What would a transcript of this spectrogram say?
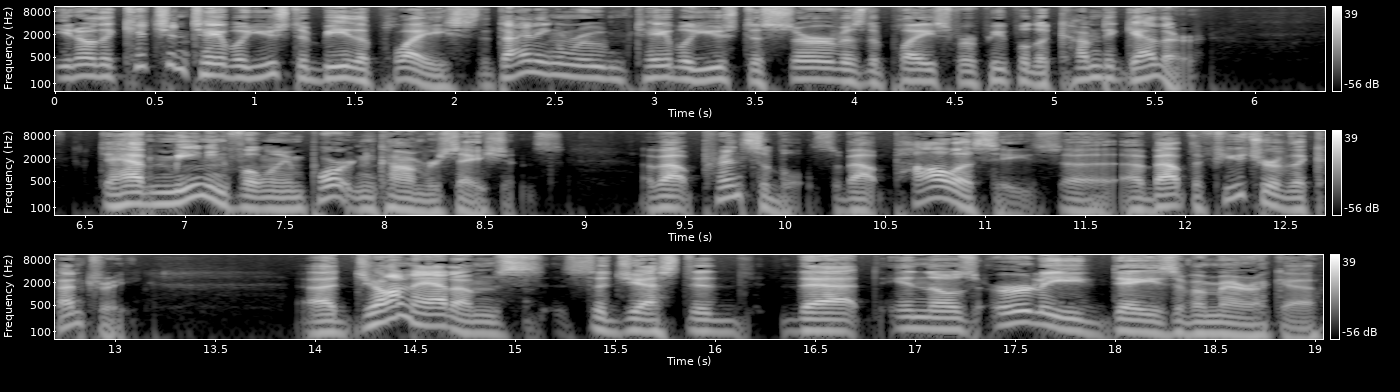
you know, the kitchen table used to be the place, the dining room table used to serve as the place for people to come together to have meaningful and important conversations about principles, about policies, uh, about the future of the country. Uh, John Adams suggested that in those early days of America,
